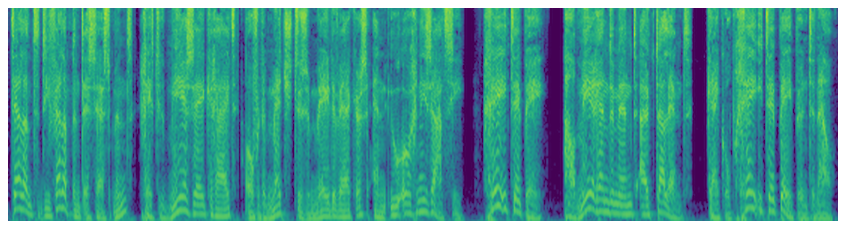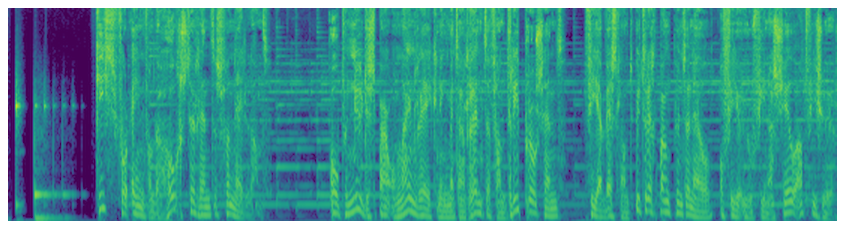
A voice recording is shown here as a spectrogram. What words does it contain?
Talent Development Assessment geeft u meer zekerheid over de match tussen medewerkers en uw organisatie. GITP. Haal meer rendement uit talent. Kijk op gitp.nl. Kies voor een van de hoogste rentes van Nederland. Open nu de spaar online rekening met een rente van 3% via westlandutrechtbank.nl of via uw financieel adviseur.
